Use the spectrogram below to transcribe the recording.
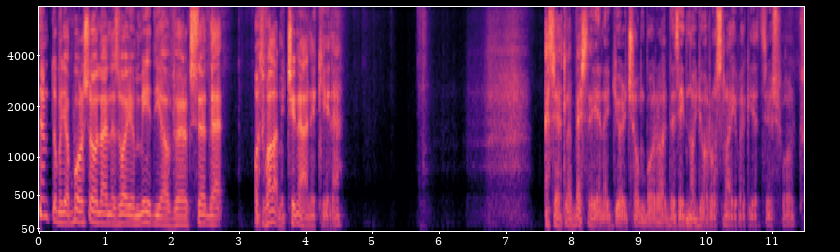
Nem tudom, hogy a Bors Online ez vajon Media works -e, de ott valamit csinálni kéne. Esetleg beszéljenek György Csomborral, de ez egy nagyon rossz mai megjegyzés volt.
